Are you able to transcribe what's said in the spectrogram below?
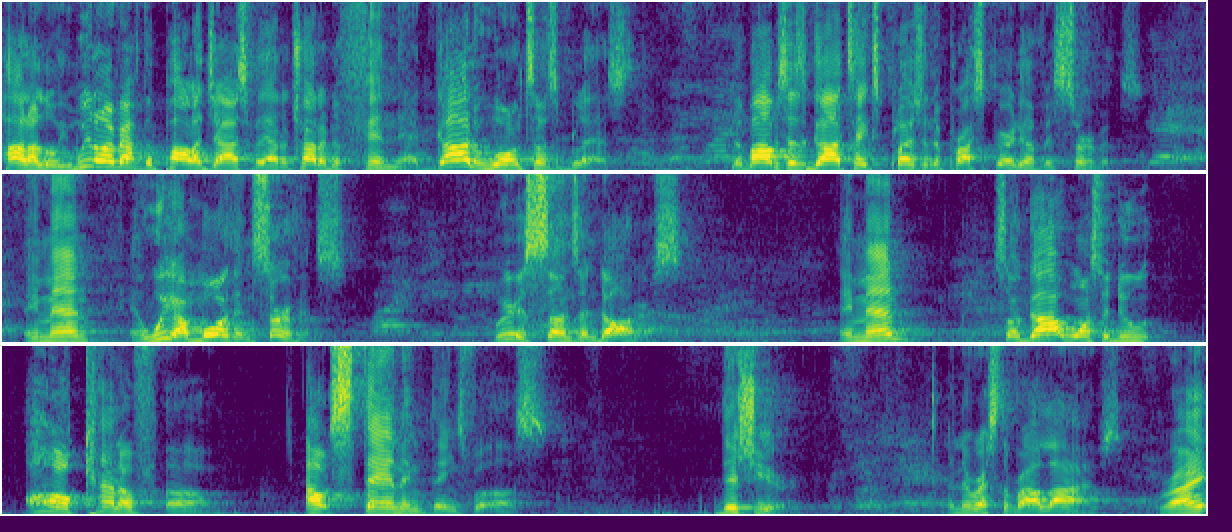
Hallelujah. We don't ever have to apologize for that or try to defend that. God wants us blessed. The Bible says God takes pleasure in the prosperity of his servants. Amen. And we are more than servants. We're his sons and daughters. Amen. So God wants to do all kind of uh, outstanding things for us this year and the rest of our lives, right?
